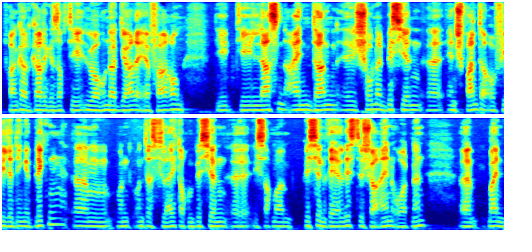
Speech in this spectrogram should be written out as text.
Frank hat gerade gesagt, die über 100 Jahre Erfahrung, die, die lassen einen dann äh, schon ein bisschen entspannter auf viele Dinge blicken ähm, und, und das vielleicht auch ein bisschen, ich sag mal, ein bisschen realistischer einordnen. Ähm, ich meine,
